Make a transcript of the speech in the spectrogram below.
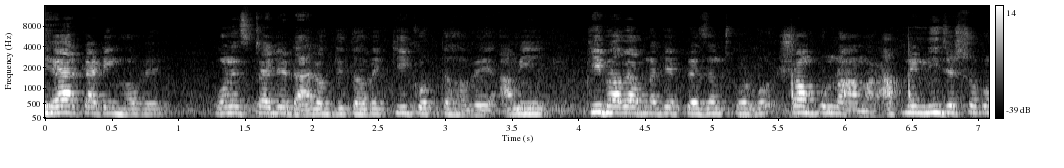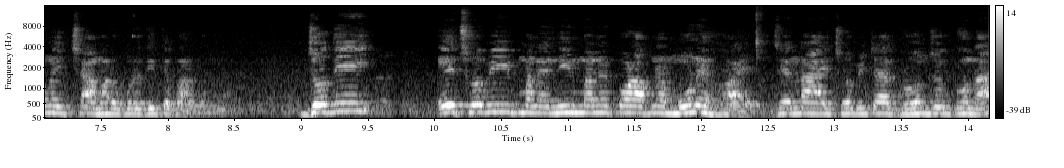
হেয়ার কাটিং হবে? কোন স্টাইলে ডায়লগ দিতে হবে? কি করতে হবে? আমি কীভাবে আপনাকে প্রেজেন্ট করব? সম্পূর্ণ আমার। আপনি নিজস্ব কোনো ইচ্ছা আমার উপরে দিতে পারবেন না। যদি এই ছবি মানে নির্মাণের পর আপনার মনে হয় যে না, এই ছবিটা গ্রহণযোগ্য না,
